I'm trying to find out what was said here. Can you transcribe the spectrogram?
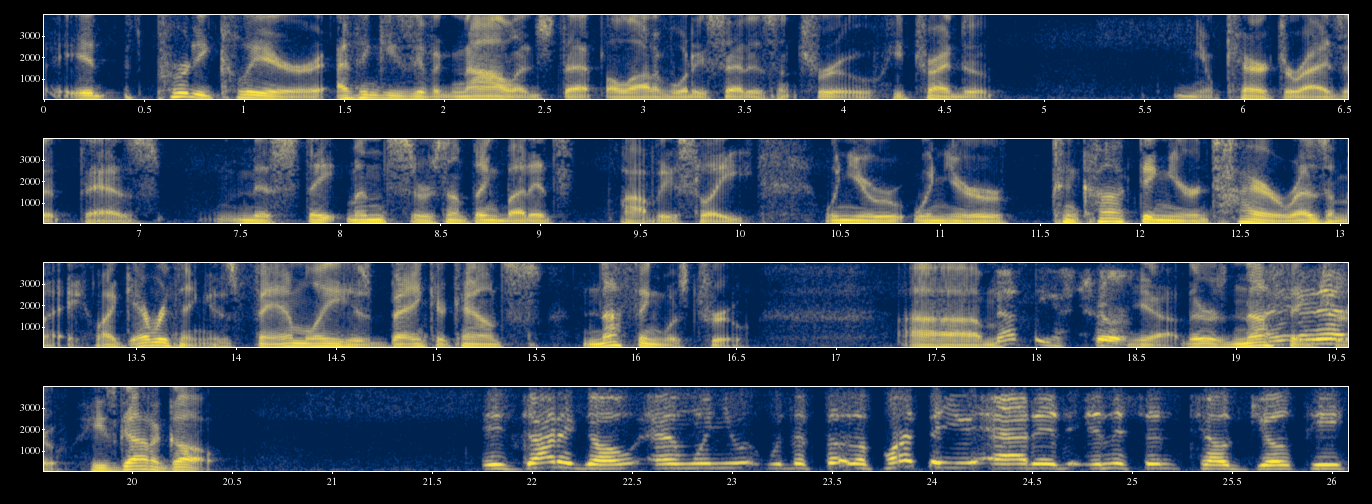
it's pretty clear. I think he's acknowledged that a lot of what he said isn't true. He tried to, you know, characterize it as misstatements or something, but it's obviously when you're when you're concocting your entire resume, like everything, his family, his bank accounts, nothing was true. Um, Nothing's true. yeah, there's nothing that- true. He's got to go. He's got to go. And when you with the the part that you added, innocent till guilty.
